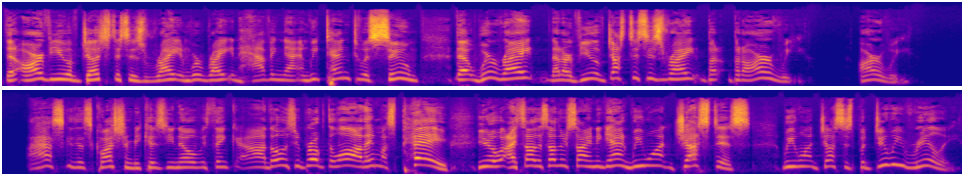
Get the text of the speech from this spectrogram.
that our view of justice is right, and we're right in having that. And we tend to assume that we're right, that our view of justice is right, but, but are we? Are we? I ask you this question because, you know, we think, ah, those who broke the law, they must pay. You know, I saw this other sign again. We want justice. We want justice. But do we really?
